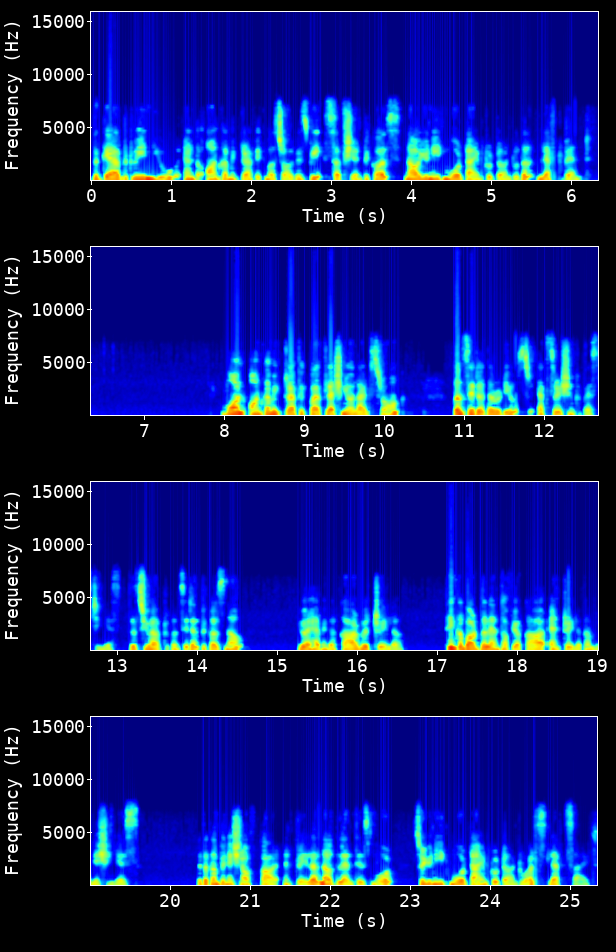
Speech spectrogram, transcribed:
The gap between you and the oncoming traffic must always be sufficient because now you need more time to turn to the left bend. Warn oncoming traffic by flashing your lights wrong consider the reduced acceleration capacity. Yes, this you have to consider because now you are having a car with trailer. Think about the length of your car and trailer combination. Yes, with a combination of car and trailer, now the length is more. So you need more time to turn towards left side.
